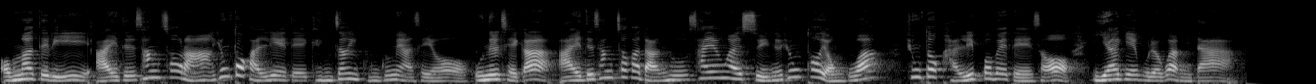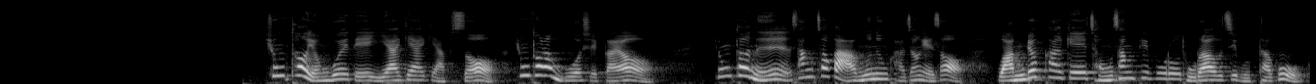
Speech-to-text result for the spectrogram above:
엄마들이 아이들 상처랑 흉터 관리에 대해 굉장히 궁금해 하세요. 오늘 제가 아이들 상처가 난 후 사용할 수 있는 흉터 연구와 흉터 관리법에 대해서 이야기해 보려고 합니다. 흉터 연고에 대해 이야기하기 앞서 흉터란 무엇일까요? 흉터는 상처가 아무는 과정에서 완벽하게 정상 피부로 돌아오지 못하고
